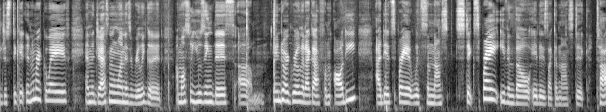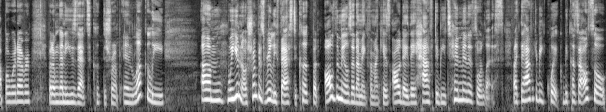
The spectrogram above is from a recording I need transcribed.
you just stick it in the microwave and the jasmine one is really good. I'm also using this um, indoor grill that I got from Aldi. I did spray it with some non-stick spray even though it is like a non-stick top or whatever. But I'm going to use that to cook the shrimp. And luckily um, well, you know, shrimp is really fast to cook, but all the meals that I make for my kids all day, they have to be 10 minutes or less. Like they have to be quick because I also,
